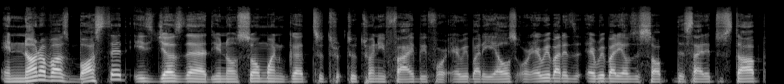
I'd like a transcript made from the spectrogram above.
and none of us busted, it's just that you know someone got to to 25 before everybody else, or everybody everybody else decided to stop,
